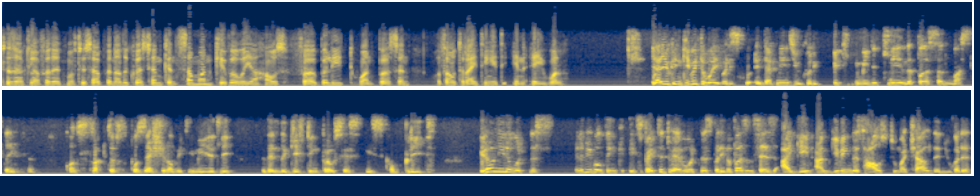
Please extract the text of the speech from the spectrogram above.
Jazakallah for that, Mufti Saab. Another question Can someone give away a house verbally to one person without writing it in a will? Yeah, you can give it away, but that means you could give it immediately, and the person must take constructive possession of it immediately. Then the gifting process is complete. You don't need a witness. Many people think it's better to have a witness, but if a person says, "I gave, I'm giving this house to my child," then you got to.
